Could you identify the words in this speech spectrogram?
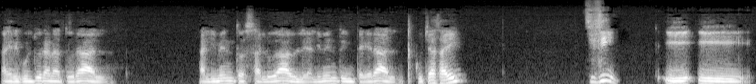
agricultura natural, alimento saludable, alimento integral. ¿Escuchás ahí? Sí, sí. Y, y,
